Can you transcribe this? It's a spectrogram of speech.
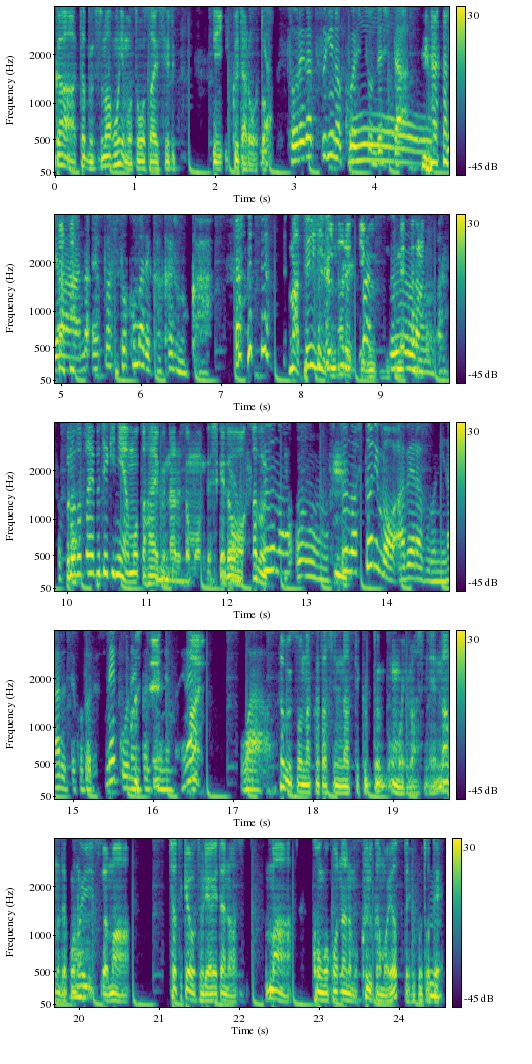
が多分スマホにも搭載されていくだろうといや。、それが次のクエスチョンでした。いやーなやっぱそこまでかかるのか。まあ製品になるっていう部分ですね。だから、うんプロトタイプ的にはもっと早くなると思うんですけど、普通、の、うん、普通の人にもアベラブルになるってことですね。5年か10年までね。はいわ多分そんな形になってくると思いますね。なので、この技術はまあ、ちょっと今日取り上げたのは、まあ、今後こんなのも来るかもよということで、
